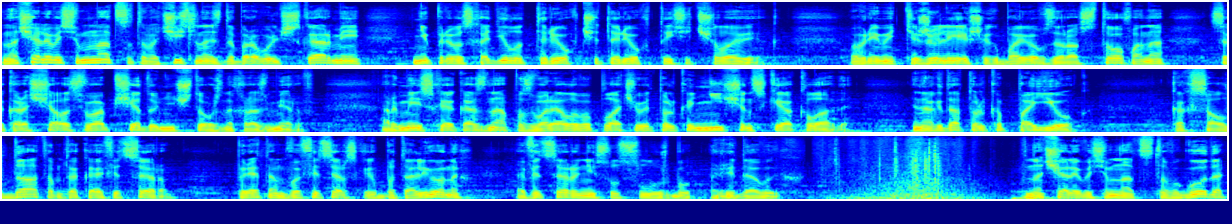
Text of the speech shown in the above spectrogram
В начале 18-го численность добровольческой армии не превосходила 3-4 тысяч человек. Во время тяжелейших боев за Ростов она сокращалась вообще до ничтожных размеров. Армейская казна позволяла выплачивать только нищенские оклады, иногда только паек, как солдатам, так и офицерам. При этом в офицерских батальонах офицеры несут службу рядовых. В начале 18 года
